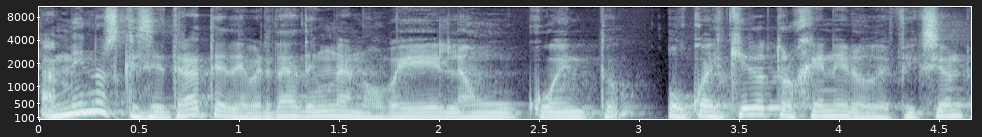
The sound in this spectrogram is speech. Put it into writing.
A menos que se trate de verdad de una novela, un cuento o cualquier otro género de ficción,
